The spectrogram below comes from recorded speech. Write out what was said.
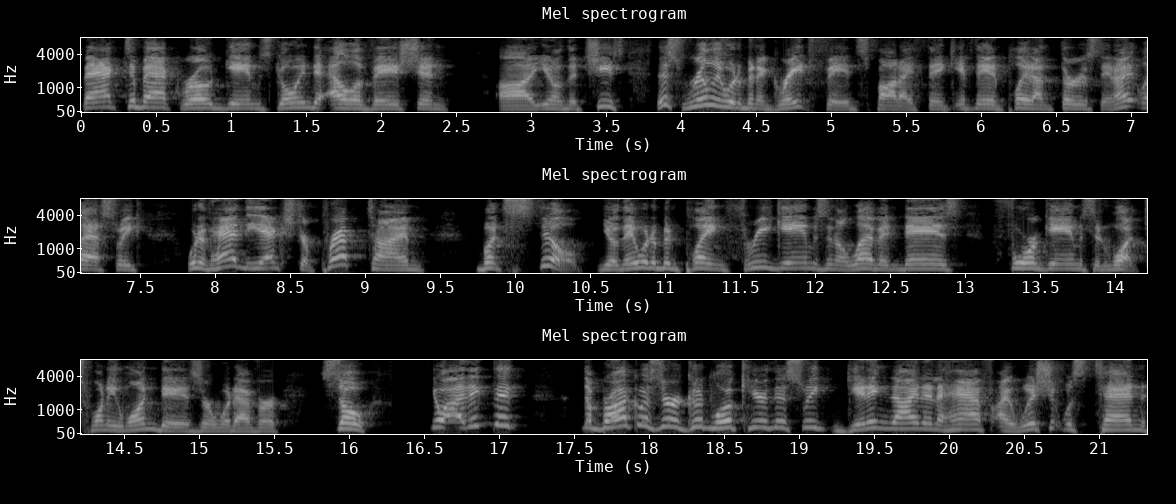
Back to back road games, going to elevation. Uh, you know, the Chiefs, this really would have been a great fade spot, I think, if they had played on Thursday night last week, would have had the extra prep time, but still, you know, they would have been playing three games in 11 days, four games in what, 21 days or whatever. So, you know, I think that the Broncos are a good look here this week, getting nine and a half. I wish it was 10,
